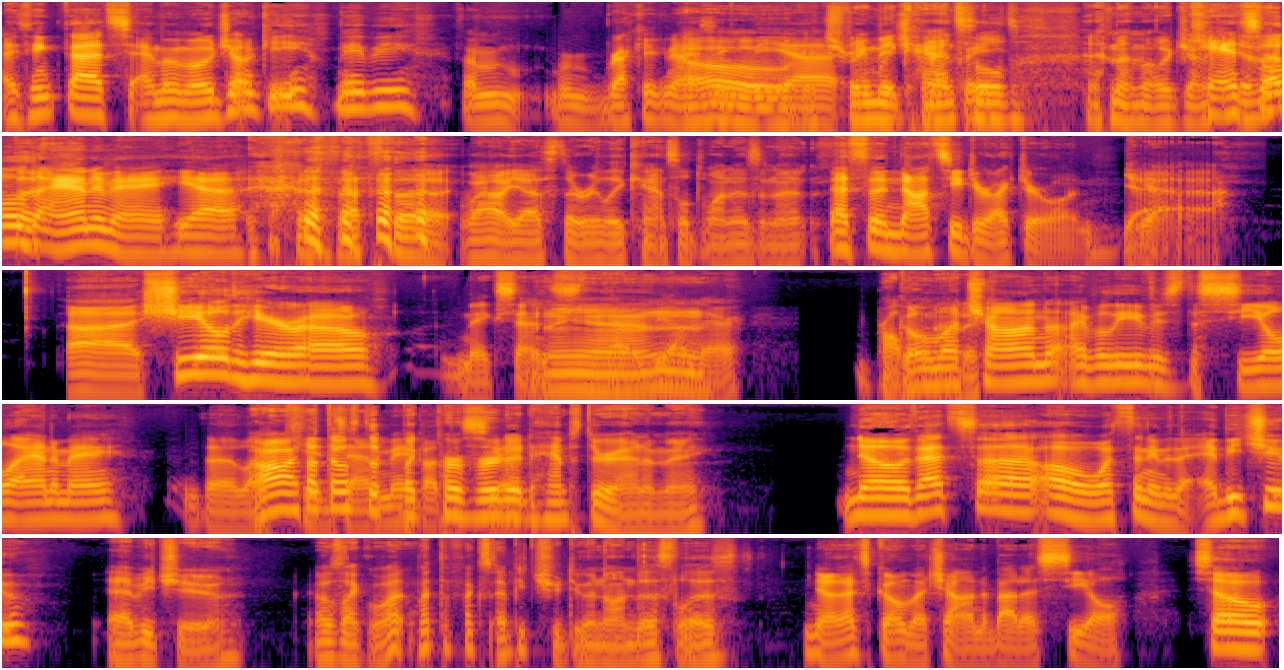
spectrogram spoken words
I think that's MMO Junkie, maybe if I'm recognizing oh, the uh, extremely image correctly. canceled MMO junkie. Canceled the- anime. Yeah, that's the wow. Yeah, that's the really canceled one, isn't it? that's the Nazi director one. Yeah, Uh, Shield Hero makes sense. That would be on there. Goma-chan, I believe, is the Seal anime. The like, oh, I thought that was the like perverted hamster anime. No, that's uh oh, what's the name of that? Ebichu? Ebichu. I was like, what? What the fuck's Ebichu doing on this list? No, that's Goma-chan about a seal. So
